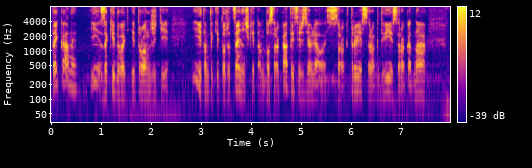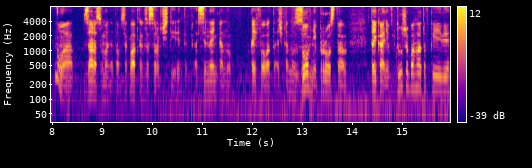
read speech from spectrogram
тайкани і закидувати і Tron GT. І там такі теж ценнички, там до 40 тисяч з'являлось, 43, 42, 41. Ну а зараз у мене там в закладках за 44. Така синенька, ну, кайфова тачка. Ну, ззовні просто тайканів дуже багато в Києві,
